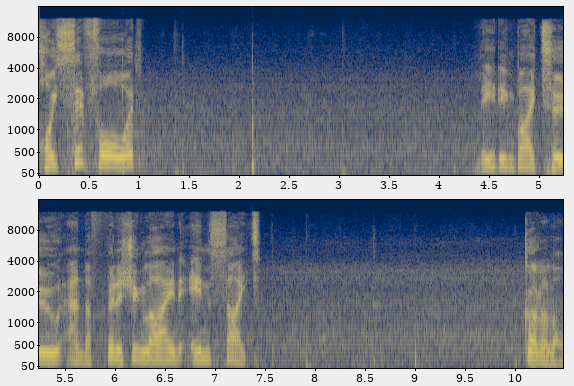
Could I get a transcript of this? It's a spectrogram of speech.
Hoists it forward. Leading by two and the finishing line in sight. Gonalons.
